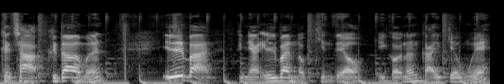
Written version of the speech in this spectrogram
그, 자, 그 다음은 일반, 그냥 일반 럭키인데요. 이거는 깔 경우에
